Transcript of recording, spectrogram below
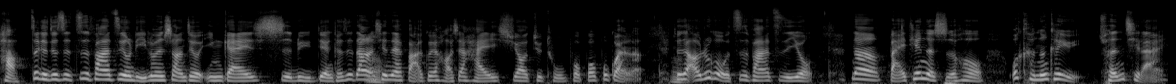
好，这个就是自发自用，理论上就应该是绿电。可是当然现在法规好像还需要去突破，不不管了。就是啊，如果我自发自用，那白天的时候我可能可以存起来。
